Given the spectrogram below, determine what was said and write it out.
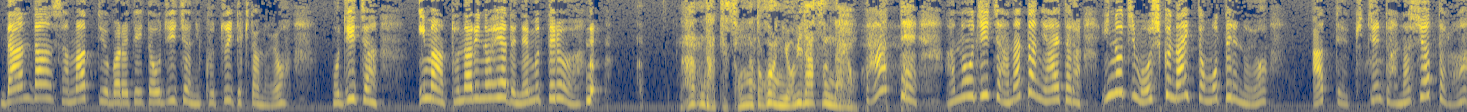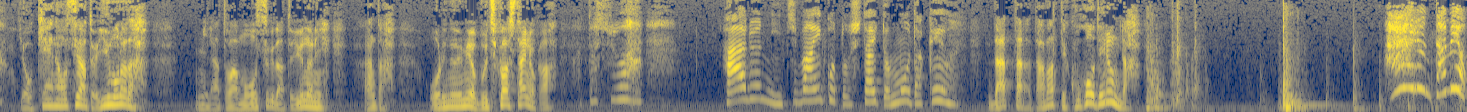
だんだん様って呼ばれていたおじいちゃんにくっついてきたのよ。おじいちゃん今隣の部屋で眠ってるわ。ななんだってそんなところに呼び出すんだよ。だってあのおじいちゃんあなたに会えたら命も惜しくないって思ってるのよ。会ってきちんと話し合ったら。余計なお世話というものだ。港はもうすぐだというのに。あんた俺の夢をぶち壊したいのか？私はハールーンに一番いいことをしたいと思うだけよ。だったら黙ってここを出るんだ。ハールンダメよ。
